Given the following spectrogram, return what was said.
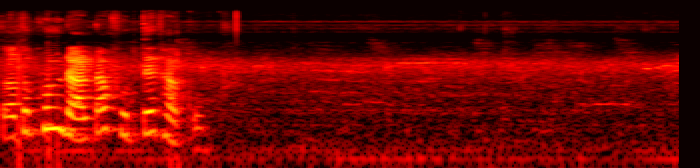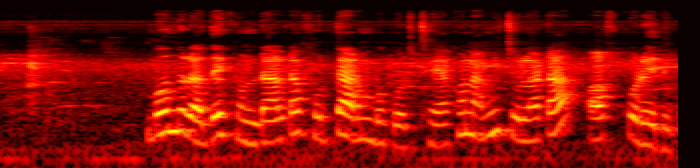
ততক্ষণ ডালটা ফুটতে থাকুক। বন্ধুরা দেখুন, ডালটা ফুটতে আরম্ভ করছে। এখন আমি চুলাটা অফ করে দেব।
